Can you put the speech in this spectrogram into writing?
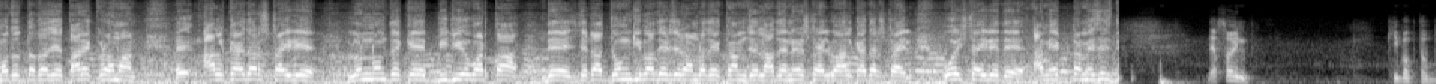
মদতদাতা যে তারেক রহমান আল কায়দার স্টাইলে লন্ডন থেকে ভিডিও বার্তা দেয় যেটা জঙ্গিবাদের যেটা আমরা দেখতাম যে লাদেনের স্টাইল বা আল কায়দার স্টাইল ওই স্টাইলে দেয়। আমি একটা মেসেজ দেখছইন কি বক্তব্য?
